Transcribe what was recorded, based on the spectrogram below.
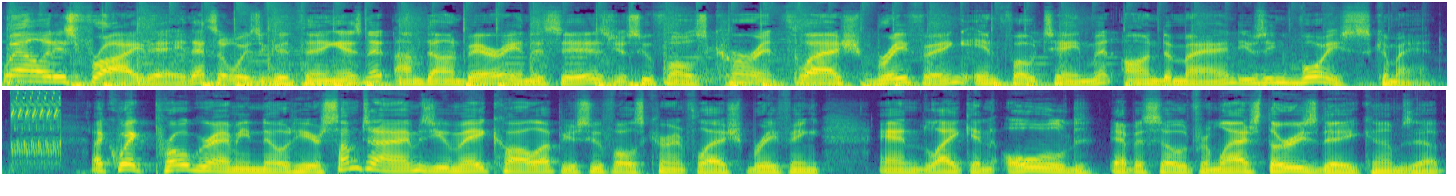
Well, it is Friday. That's always a good thing, isn't it? I'm Don Barry, and this is your Sioux Falls Current Flash Briefing infotainment on demand using voice command. A quick programming note here. Sometimes you may call up your Sioux Falls Current Flash Briefing, and like an old episode from last Thursday comes up.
